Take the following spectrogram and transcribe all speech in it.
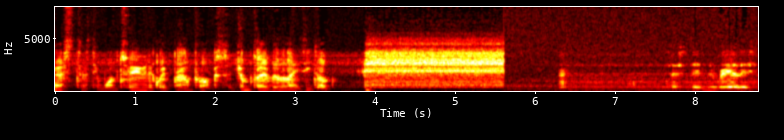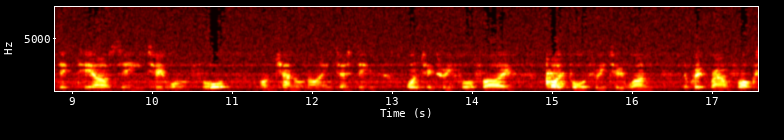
test, testing one, two, the quick brown fox jumped over the lazy dog. Testing the realistic TRC 214 on channel 9, testing 12345, 54321, the quick brown fox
